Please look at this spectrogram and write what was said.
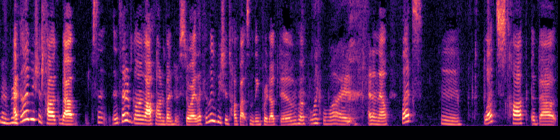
remember. I feel like we should talk about instead of going off on a bunch of stories. I feel like we should talk about something productive. like what? I don't know. Let's hmm. Let's talk about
